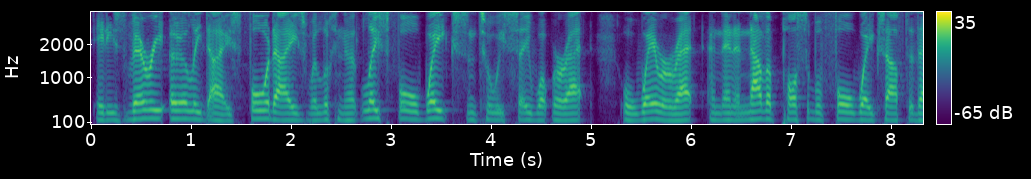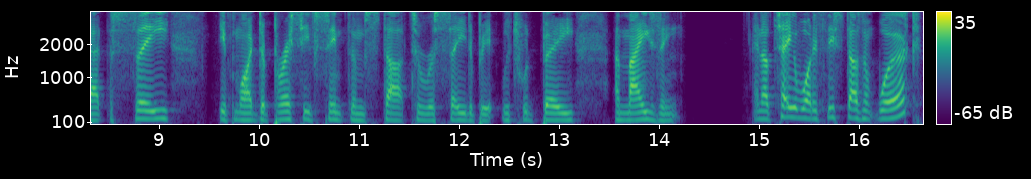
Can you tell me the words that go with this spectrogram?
it is very early days, four days. We're looking at at least four weeks until we see what we're at or where we're at, and then another possible four weeks after that to see if my depressive symptoms start to recede a bit, which would be amazing. And I'll tell you what, if this doesn't work,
